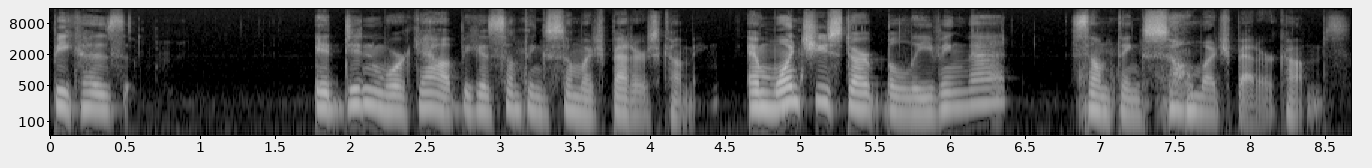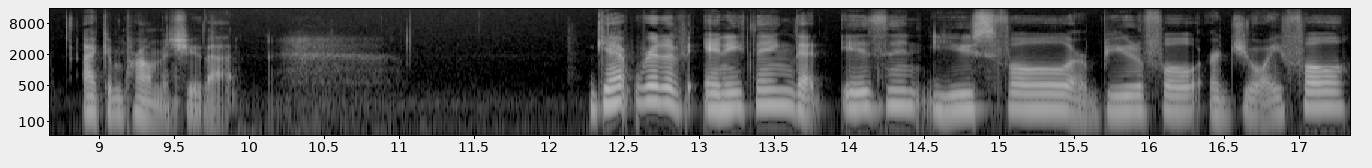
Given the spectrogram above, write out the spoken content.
because it didn't work out because something so much better is coming. And once you start believing that, something so much better comes. I can promise you that. Get rid of anything that isn't useful or beautiful or joyful.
